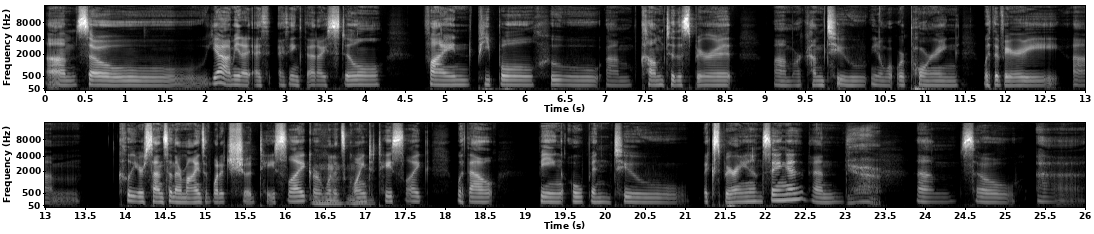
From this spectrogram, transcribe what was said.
Um. So yeah, I mean, I I, th- I think that I still find people who um, come to the spirit um, or come to you know what we're pouring with a very um, clear sense in their minds of what it should taste like or what Mhm, it's going to taste like without being open to experiencing it and Yeah. um, so uh,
